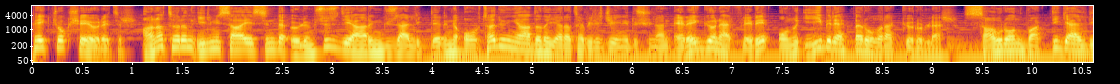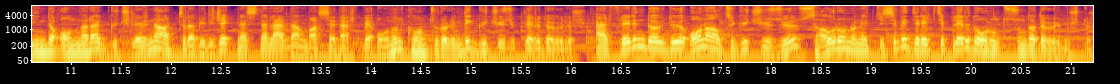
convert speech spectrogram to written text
pek çok şey öğretir. Anatar'ın ilmi sayesinde ölümsüz diyarın güzelliklerini orta dünyada da yaratabileceğini düşünen Eregyon elfleri onu iyi bir rehber olarak görürler. Sauron vakti geldiğinde onlara güçlerini arttırabilecek nesnelerden bahseder ve onun kontrolünde güç yüzükleri dövülür. Elfleri Elflerin dövdüğü 16 güç yüzüğü Sauron'un etkisi ve direktifleri doğrultusunda dövülmüştür.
